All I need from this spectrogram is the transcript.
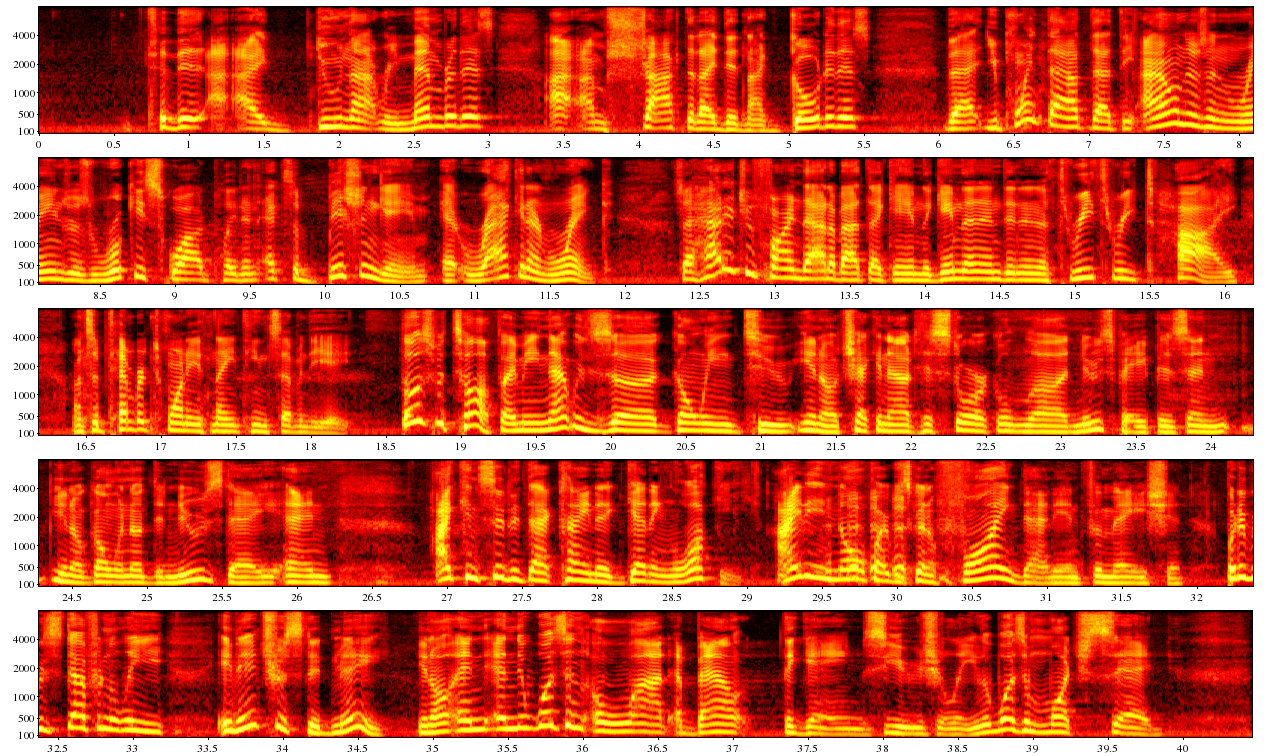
to this I, I do not remember this. I, I'm shocked that I did not go to this. That you point out that the Islanders and Rangers rookie squad played an exhibition game at Racket and Rink. So how did you find out about that game? The game that ended in a 3-3 tie on September 20th, 1978. Those were tough. I mean, that was uh, going to, you know, checking out historical uh, newspapers and, you know, going under Newsday. And I considered that kind of getting lucky. I didn't know if I was going to find that information, but it was definitely, it interested me, you know, and, and there wasn't a lot about the games usually. There wasn't much said.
